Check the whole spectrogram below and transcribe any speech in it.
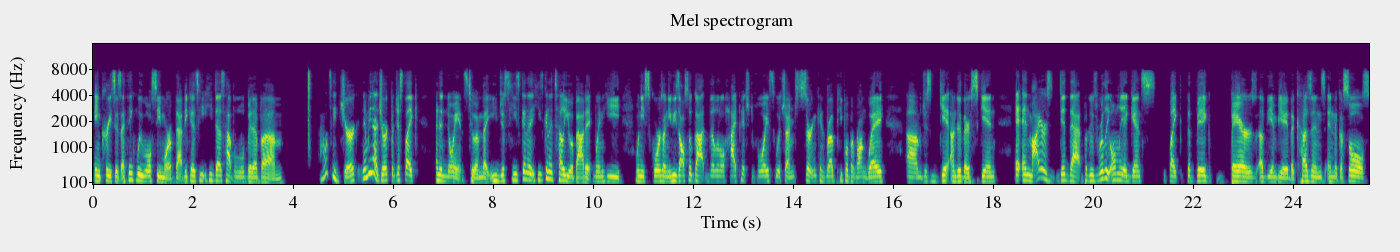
increases, I think we will see more of that because he he does have a little bit of um, I would say jerk, maybe not jerk, but just like an annoyance to him that you just he's gonna he's gonna tell you about it when he when he scores on you. He's also got the little high pitched voice, which I'm certain can rub people the wrong way, um, just get under their skin. And, and Meyers did that, but it was really only against like the big bears of the NBA, the Cousins and the Gasols.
